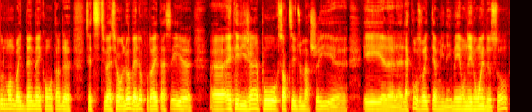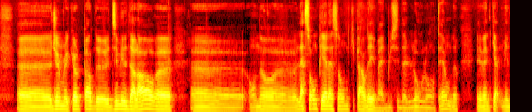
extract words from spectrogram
le monde va être bien, bien content de cette situation-là, ben là, il faudrait être assez euh, euh, intelligent pour sortir du marché euh, et la, course va être terminée. Mais on est loin de ça. Jim Rickard parle de 10 000 on a la sonde, Pierre la sonde, qui parlait, ben lui c'est de long, long terme, là, 24 000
